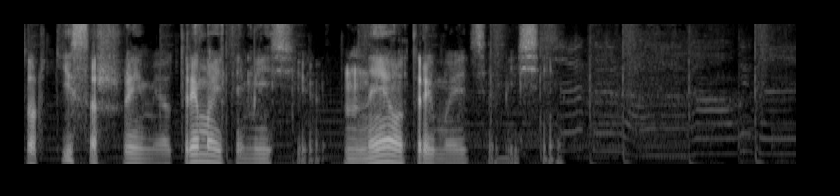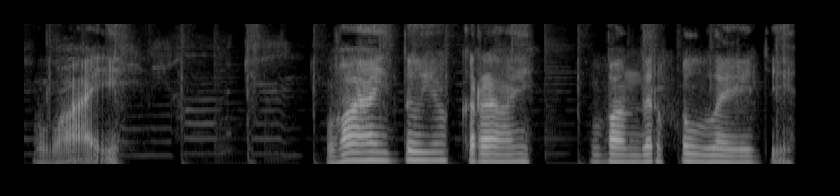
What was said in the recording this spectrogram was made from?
Сорті сашимі. Отримайте місію. Не отримується місії. Why? Why do you cry, wonderful lady?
